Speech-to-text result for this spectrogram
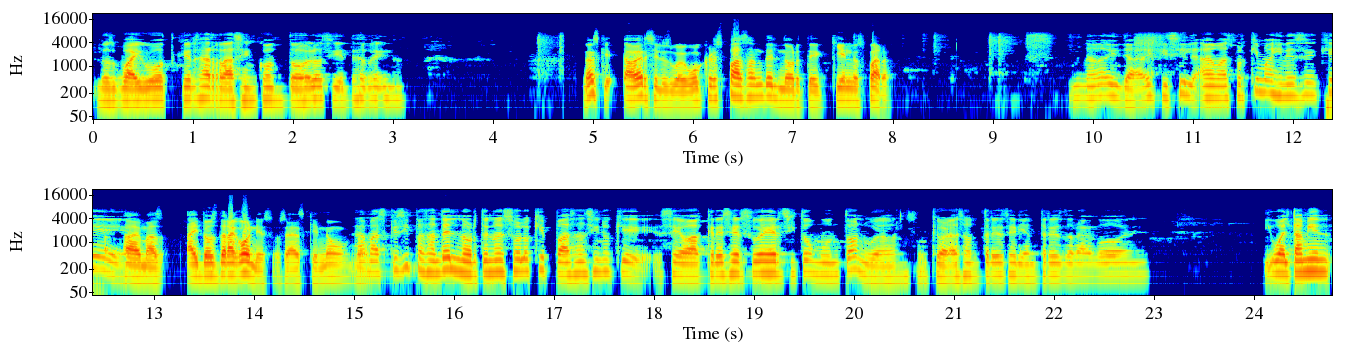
los White Walkers arrasen con todos los siete reinos. No, es que, a ver, si los White Walkers pasan del norte, ¿quién los para? No, y ya difícil. Además, porque imagínense que, Además, hay dos dragones, o sea, es que no, no. además que si pasan del norte no es solo que pasan, sino que se va a crecer su ejército un montón, weón. Porque ahora son tres, serían tres dragones. Igual también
